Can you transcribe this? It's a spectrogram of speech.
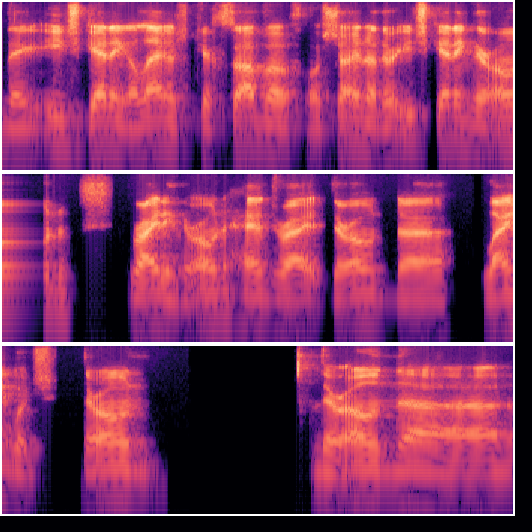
They're each getting a language, they're each getting their own writing, their own handwriting, their own uh, language, their own their own uh,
